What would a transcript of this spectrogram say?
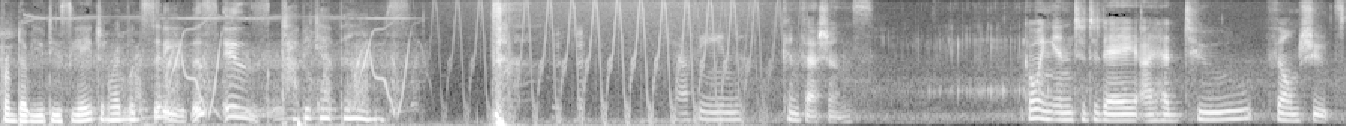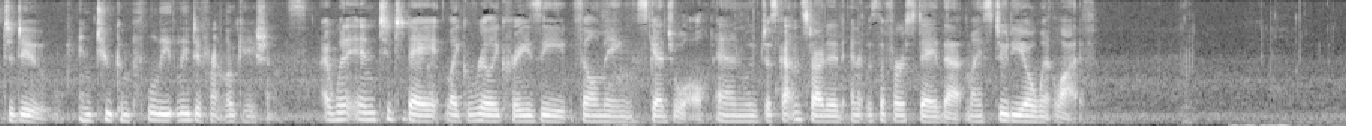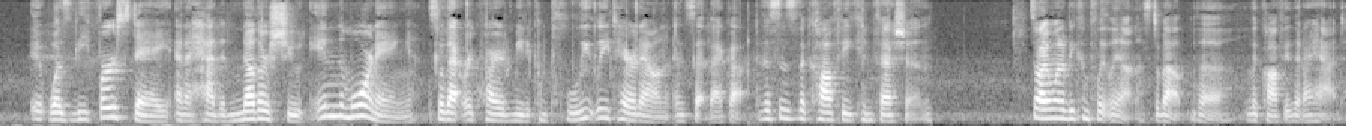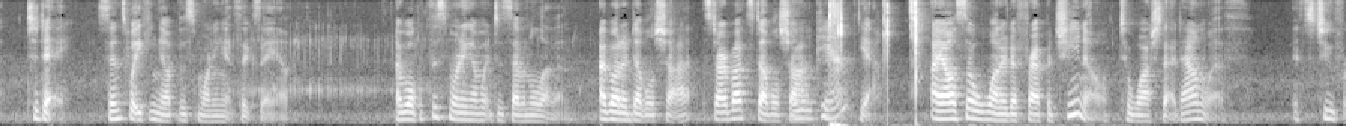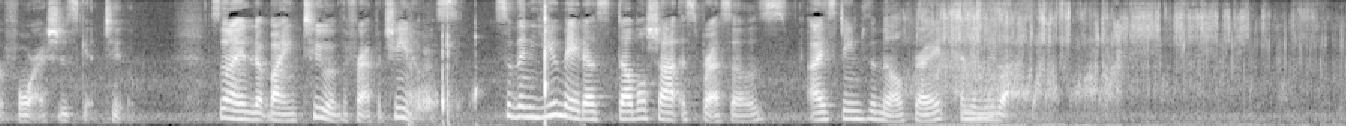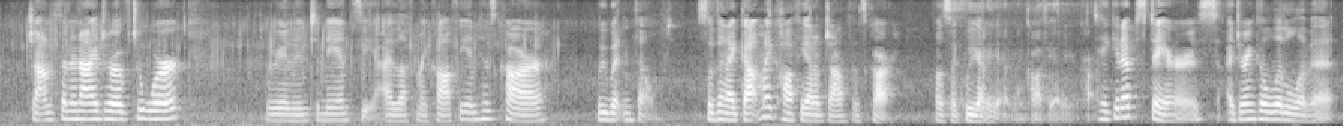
From WTCH in Redwood City, this is Copycat Films. Caffeine confessions. Going into today, I had two film shoots to do in two completely different locations. I went into today like really crazy filming schedule, and we've just gotten started, and it was the first day that my studio went live. It was the first day, and I had another shoot in the morning, so that required me to completely tear down and set back up. This is the coffee confession. So I want to be completely honest about the, the coffee that I had today, since waking up this morning at 6 a.m. I woke up this morning, I went to 7 Eleven. I bought a double shot, Starbucks double shot. little can? Yeah. I also wanted a Frappuccino to wash that down with. It's two for four. I should just get two. So then I ended up buying two of the Frappuccinos. So then you made us double shot espressos. I steamed the milk, right? And then we left. Jonathan and I drove to work. We ran into Nancy. I left my coffee in his car. We went and filmed. So then I got my coffee out of Jonathan's car. I was like, we gotta get my coffee out of your car. Take it upstairs. I drink a little of it.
